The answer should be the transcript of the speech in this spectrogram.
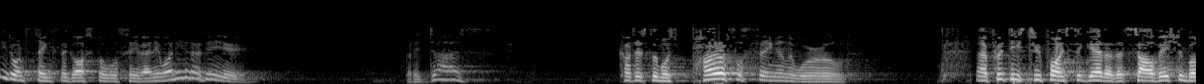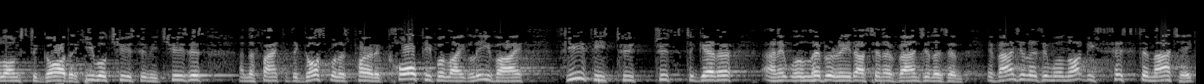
You don't think the gospel will save anyone either, do you? But it does. Because it's the most powerful thing in the world. Now, put these two points together that salvation belongs to God, that He will choose whom He chooses, and the fact that the gospel has power to call people like Levi. Fuse these two truths together, and it will liberate us in evangelism. Evangelism will not be systematic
